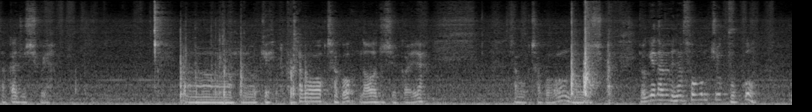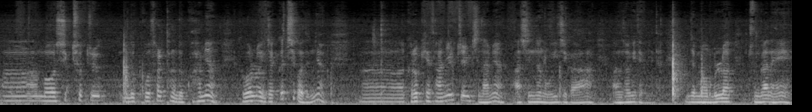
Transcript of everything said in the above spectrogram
닦아주시고요. 어, 이렇게 차곡차곡 넣어주실 거예요. 차곡차곡 넣어주시고 여기에다가 그냥 소금 쭉 붓고 어, 뭐 식초 쭉 넣고 설탕 넣고 하면 그걸로 이제 끝이거든요. 어, 그렇게 해서 한 일주일 지나면 맛있는 오이지가 완성이 됩니다. 이제 뭐 물론 중간에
